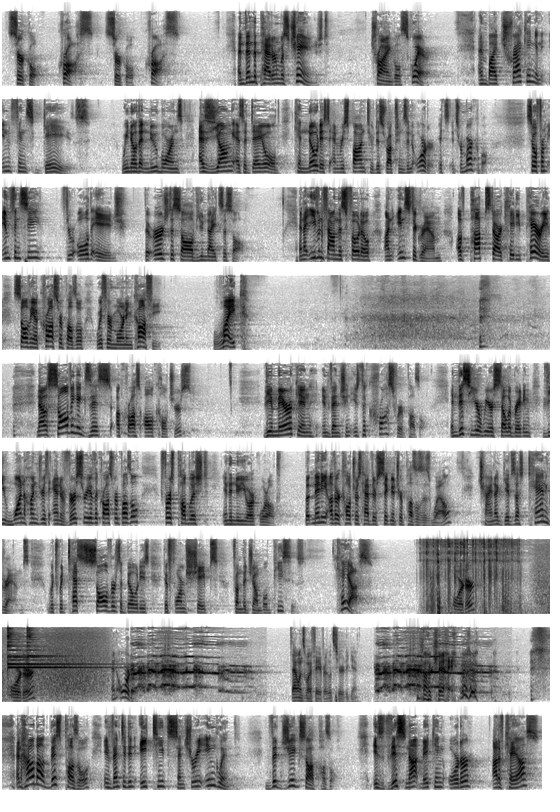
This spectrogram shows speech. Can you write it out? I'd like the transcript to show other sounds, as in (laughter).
circle, cross, circle, cross. And then the pattern was changed triangle, square. And by tracking an infant's gaze, we know that newborns, as young as a day old, can notice and respond to disruptions in order. It's, it's remarkable. So, from infancy through old age, the urge to solve unites us all. And I even found this photo on Instagram of pop star Katy Perry solving a crossword puzzle with her morning coffee. Like, now, solving exists across all cultures. The American invention is the crossword puzzle. And this year we are celebrating the 100th anniversary of the crossword puzzle, first published in the New York World. But many other cultures have their signature puzzles as well. China gives us tangrams, which would test solvers' abilities to form shapes from the jumbled pieces. Chaos. Order, order, and order. That one's my favorite. Let's hear it again. (laughs) Okay. (laughs) and how about this puzzle invented in 18th century England? The jigsaw puzzle. Is this not making order out of chaos?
